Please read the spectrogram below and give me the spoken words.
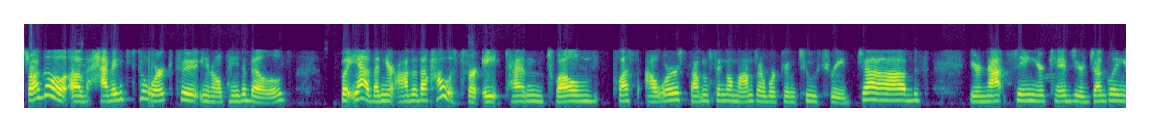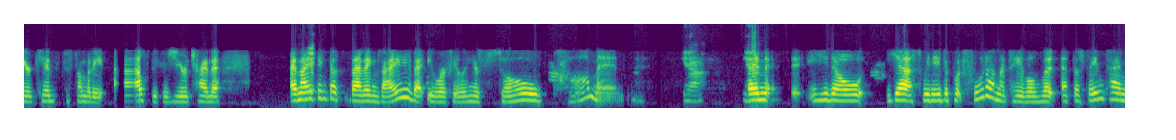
struggle of having to work to, you know, pay the bills but yeah, then you're out of the house for 8, 10, 12 plus hours. Some single moms are working two, three jobs. You're not seeing your kids. You're juggling your kids to somebody else because you're trying to. And I think that that anxiety that you were feeling is so common. Yeah. yeah. And, you know, yes, we need to put food on the table, but at the same time,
